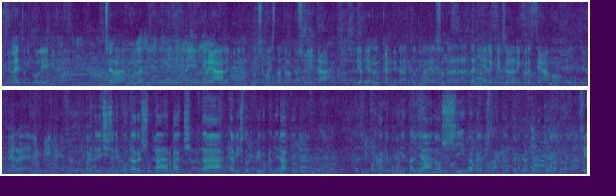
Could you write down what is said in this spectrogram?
abbiamo letto di polemiche ma non, non c'era nulla di, di, di, di, reale, quindi non, non c'è mai stata la possibilità di avere un candidato diverso da Daniele che già ringraziamo per l'impegno. Avete deciso di puntare su Parma, città che ha visto il primo candidato di un importante comune italiano sindaco e ha visto anche la prima grande rottura però. Sì,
